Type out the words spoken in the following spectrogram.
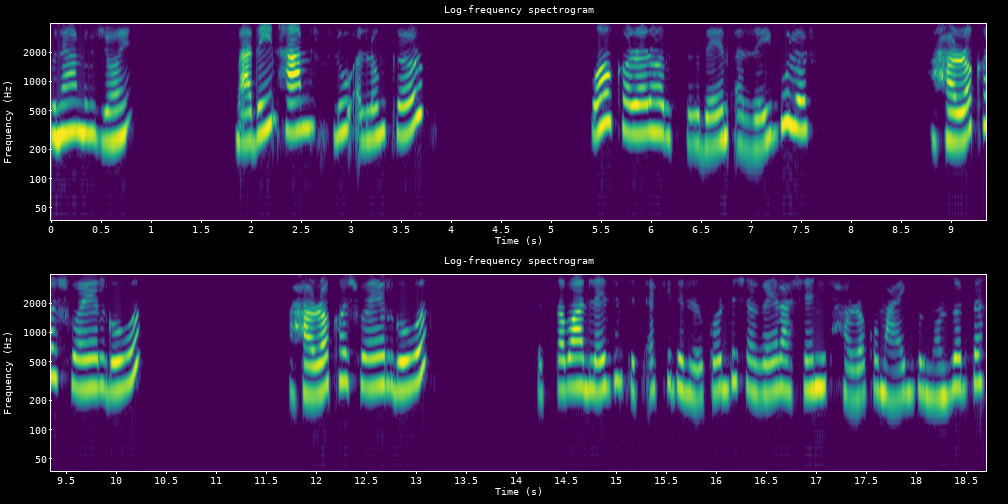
ونعمل join بعدين هعمل flow along curve وهكررها باستخدام array polar هحركها شوية لجوه. هحركها شوية لجوه. بس طبعا لازم تتأكد إن الريكورد شغال عشان يتحركوا معاك بالمنظر ده.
